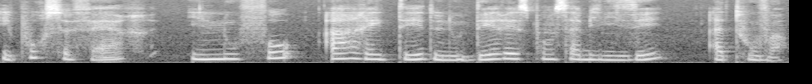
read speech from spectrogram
Et pour ce faire, il nous faut arrêter de nous déresponsabiliser à tout va.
